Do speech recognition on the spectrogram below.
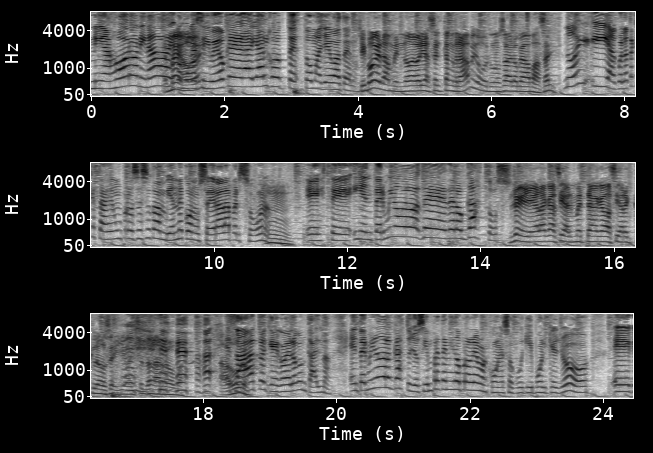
ni ajoro ni nada. Es y como mejor. que si veo que hay algo, te, toma, llévatelo. Sí, porque también no debería ser tan rápido porque tú no sabes lo que va a pasar. No, y, y acuérdate que estás en un proceso también de conocer a la persona. Mm. Este, y en términos de, de- de los gastos. Oye, que llegue a la casa y él me tenga que vaciar el closet y llevarse toda la ropa. Exacto, hay que cogerlo con calma. En términos de los gastos, yo siempre he tenido problemas con eso, Quickie, porque yo eh,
